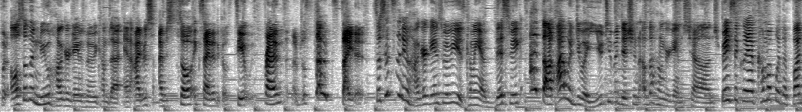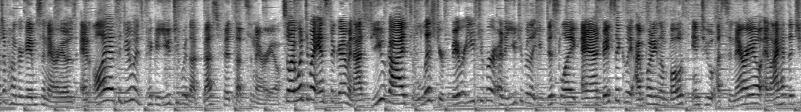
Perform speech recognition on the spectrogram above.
but also the new Hunger Games movie comes out and I'm just, I'm so excited to go see it with friends and I'm just so excited. So since the new Hunger Games movie is coming out this week, I thought I would do a YouTube edition of the Hunger Games challenge. Basically, I've come up with a bunch of Hunger Games scenarios and all I have to do is pick a YouTuber that best fits that scenario. So I went to my Instagram and asked you guys to list your favorite YouTuber and a YouTuber that you dislike and basically I'm putting them both into a scenario and I had to choose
